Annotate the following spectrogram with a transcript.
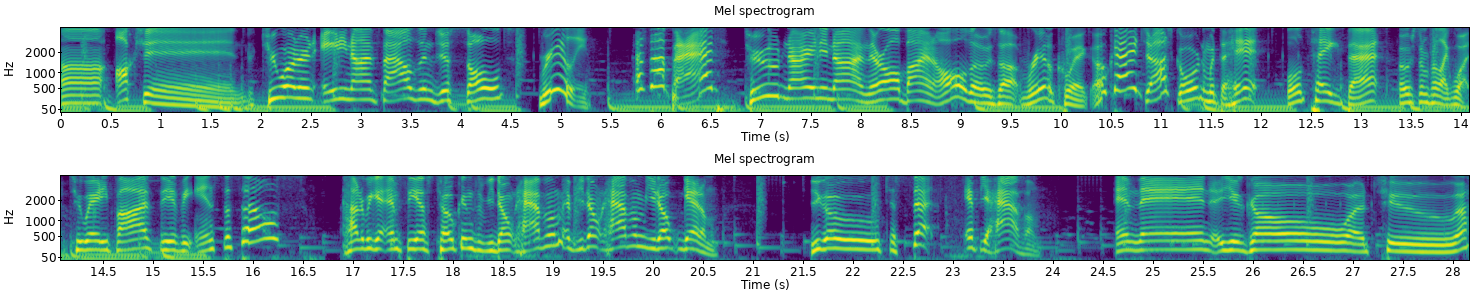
Uh, auction. 289,000 just sold. Really? That's not bad. 299 they're all buying all those up real quick. Okay josh gordon with the hit. We'll take that. Post them for like what 285 see if he insta sells how do we get mcs tokens if you don't have them if you don't have them you don't get them you go to sets if you have them and then you go to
